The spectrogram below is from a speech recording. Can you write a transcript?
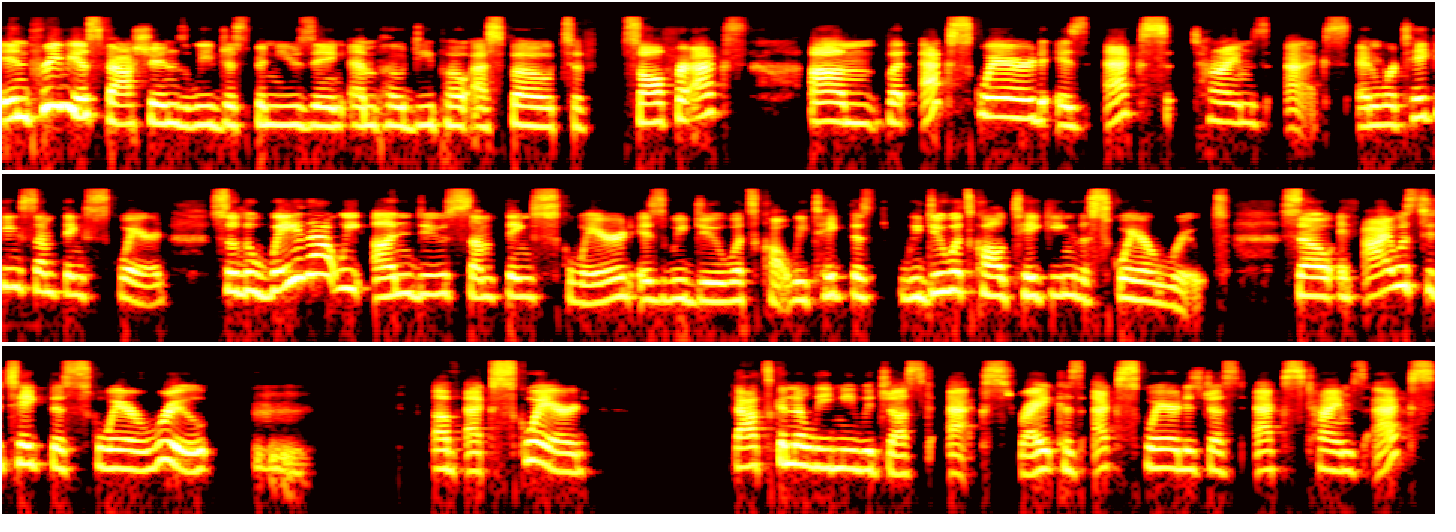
in previous fashions, we've just been using MPO, DPO, ESPO to solve for x. Um, but x squared is x times x, and we're taking something squared. So the way that we undo something squared is we do what's called, we take this, we do what's called taking the square root. So if I was to take the square root of x squared, that's going to leave me with just x, right? Because x squared is just x times x.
